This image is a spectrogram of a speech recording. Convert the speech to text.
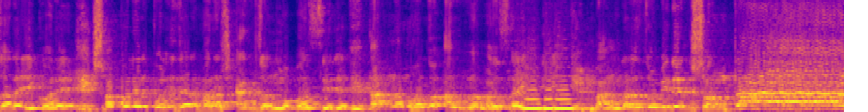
যারাই করে, সকলের কলিজার মানুষ একজন মুফাসসির। তার নাম হলো আল্লামা সাইদি বাংলার জমিনের সন্তান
